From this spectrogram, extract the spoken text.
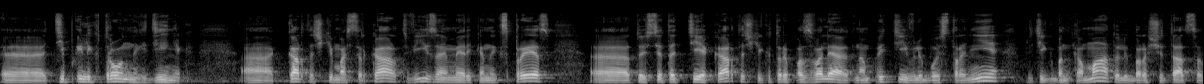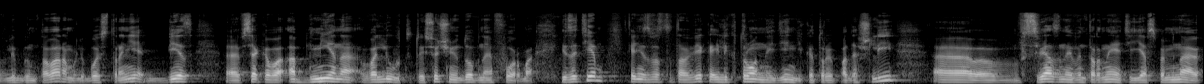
э, тип электронных денег. Э, карточки MasterCard, Visa, American Express – то есть это те карточки, которые позволяют нам прийти в любой стране, прийти к банкомату, либо рассчитаться в любым товаром в любой стране без э, всякого обмена валюты. То есть очень удобная форма. И затем, конец 20 века, электронные деньги, которые подошли, э, связанные в интернете. Я вспоминаю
